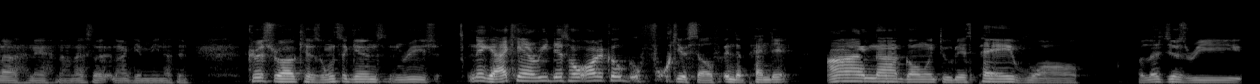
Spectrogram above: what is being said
nah, nah, no, that's not, not giving me nothing. Chris Rock has once again reached. Nigga, I can't read this whole article. Go fuck yourself, independent. I'm not going through this paywall. But let's just read.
